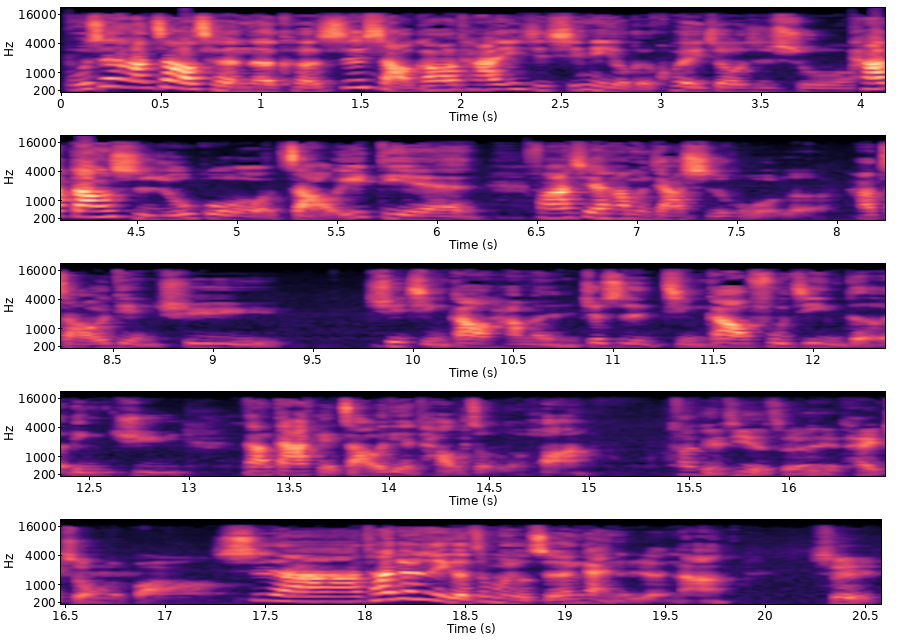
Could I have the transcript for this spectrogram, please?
不是她造成的，可是小高他一直心里有个愧疚，是说他当时如果早一点发现他们家失火了，他早一点去去警告他们，就是警告附近的邻居，让大家可以早一点逃走的话。他给自己的责任也太重了吧？是啊，他就是一个这么有责任感的人啊。所以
